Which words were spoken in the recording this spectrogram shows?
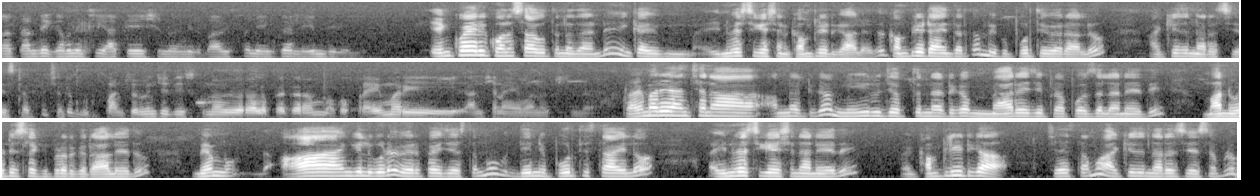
వాళ్ళ తండ్రి గమనించి హత్య చేసిందని మీరు భావిస్తాం. ఎంక్వైరీలు ఏం తెలియదు. ఎంక్వైరీ కొనసాగుతున్నదండి. ఇంకా ఇన్వెస్టిగేషన్ కంప్లీట్ కాలేదు. కంప్లీట్ అయిన తర్వాత మీకు పూర్తి వివరాలు అక్యూజ్ని అరెస్ట్ చేసేటప్పుడు చెప్తాను పంచుల నుంచి తీసుకున్న వివరాల ప్రకారం ఒక ప్రైమరీ అంచనా ఏమైనా వచ్చిందా? ప్రైమరీ అంచనా అన్నట్టుగా మీరు చెప్తున్నట్టుగా మ్యారేజ్ ప్రపోజల్ అనేది మా నోటీసులకు ఇప్పటివరకు రాలేదు. మేము ఆ యాంగిల్ కూడా వెరిఫై చేస్తాము. దీన్ని పూర్తి స్థాయిలో ఇన్వెస్టిగేషన్ అనేది కంప్లీట్గా చేస్తాము. అక్యూజ్ని అరెస్ట్ చేసినప్పుడు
